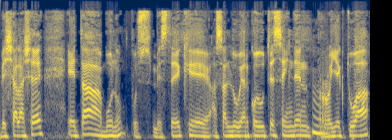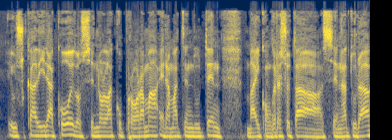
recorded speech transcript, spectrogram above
bexalaxe, eta, bueno, pues, bestek e, azaldu beharko dute zein den mm. proiektua Euskadirako edo zenolako programa eramaten duten bai kongreso eta senatura,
